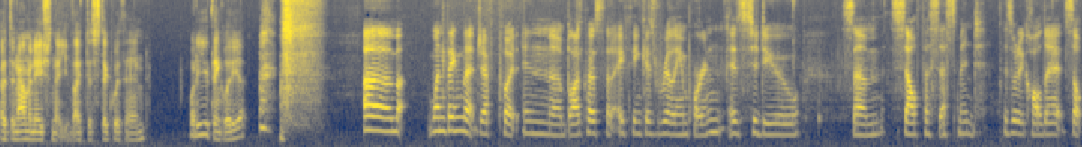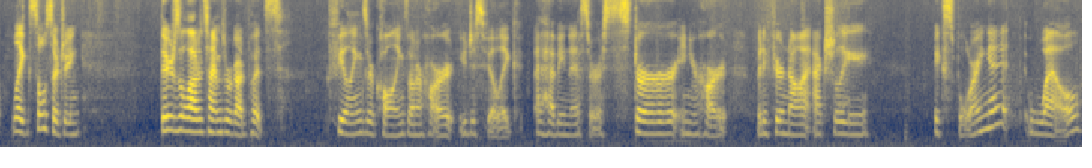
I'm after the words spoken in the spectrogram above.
a denomination that you'd like to stick within. What do you think, Lydia? Um, one thing that Jeff put in the blog post that I think is really important is to do some self-assessment is what he called it. So like soul searching. There's a lot of times where God puts feelings or callings on our heart. You just feel like a heaviness or a stir in your heart. But if you're not actually exploring it well,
